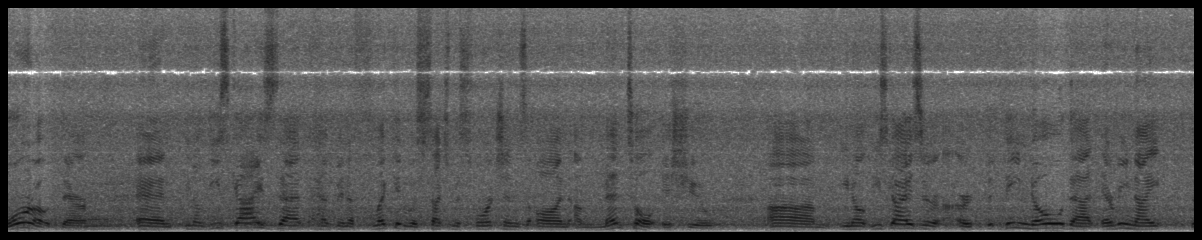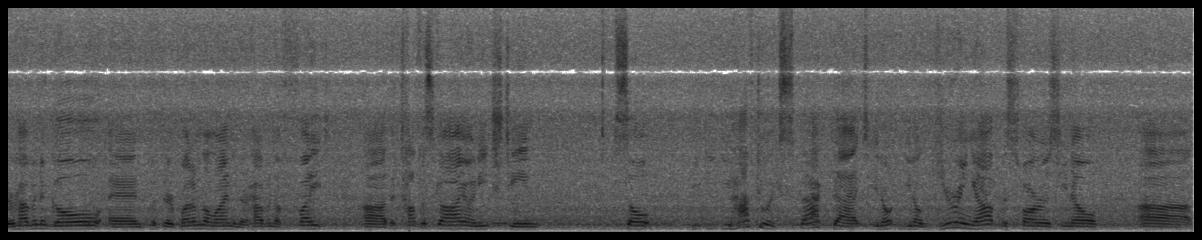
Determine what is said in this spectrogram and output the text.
war out there. And, you know, these guys that have been afflicted with such misfortunes on a mental issue, um, you know, these guys are, are, they know that every night they're having to go and put their butt on the line and they're having to fight uh, the toughest guy on each team. So you have to expect that, you know, you know, gearing up as far as, you know, uh,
